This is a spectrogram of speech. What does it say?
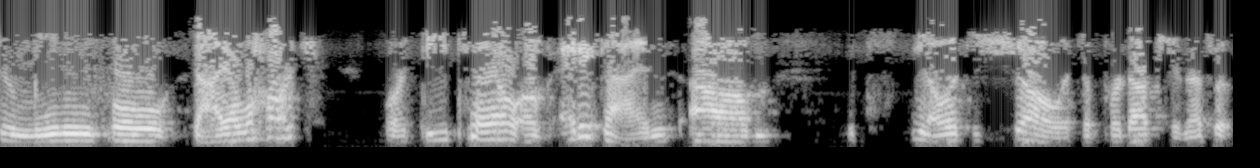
to meaningful dialogue or detail of any kind. Um, you know, it's a show, it's a production. That's what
